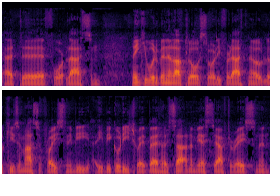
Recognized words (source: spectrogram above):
at the Fort last and. I think he would have been a lot closer early for that. Now, look, he's a massive price, and he'd be he'd be good each way bet. I sat on him yesterday after racing, and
